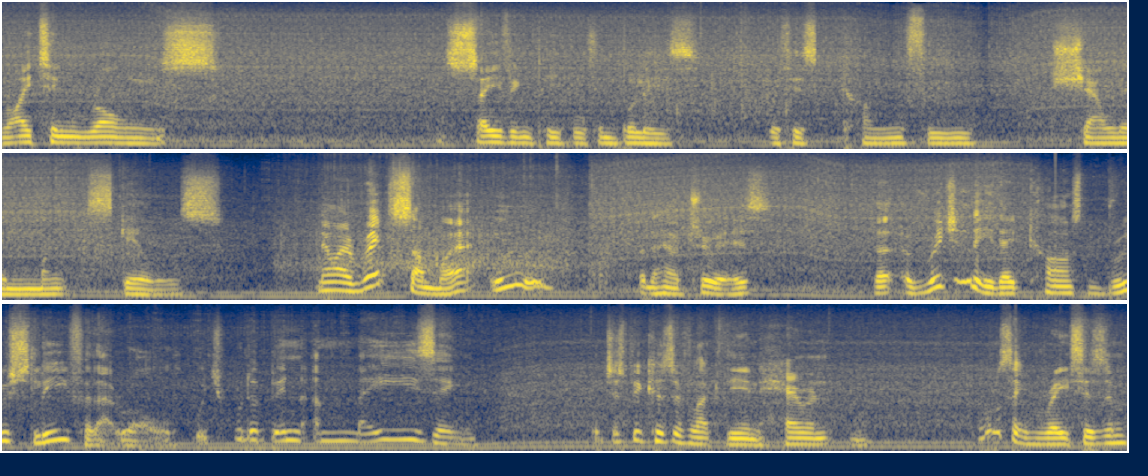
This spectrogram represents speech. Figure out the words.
righting wrongs and saving people from bullies with his kung fu Shaolin monk skills. Now I read somewhere, ooh, don't know how true it is, that originally they'd cast Bruce Lee for that role, which would have been amazing. But just because of like the inherent, I don't want to say racism,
